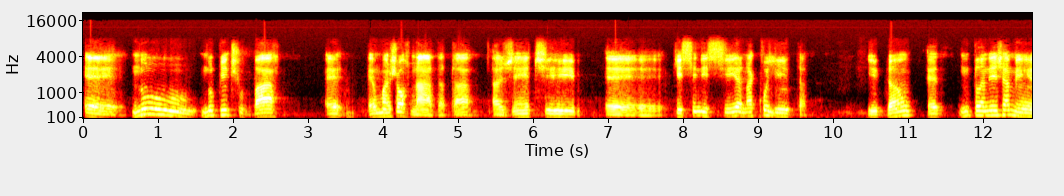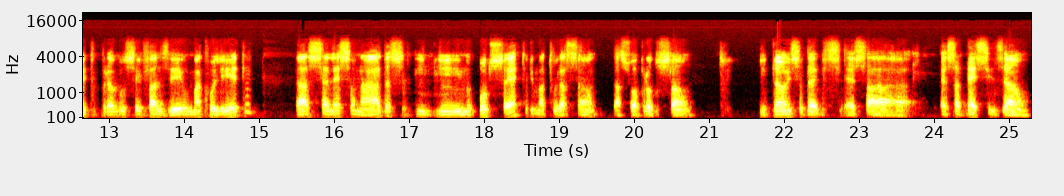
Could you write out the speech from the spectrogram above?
é, no, no Pinto Bar é, é uma jornada, tá? A gente é, que se inicia na colheita então, é um planejamento para você fazer uma colheita tá, selecionadas e, e no ponto certo de maturação da sua produção. Então, isso deve, essa, essa decisão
